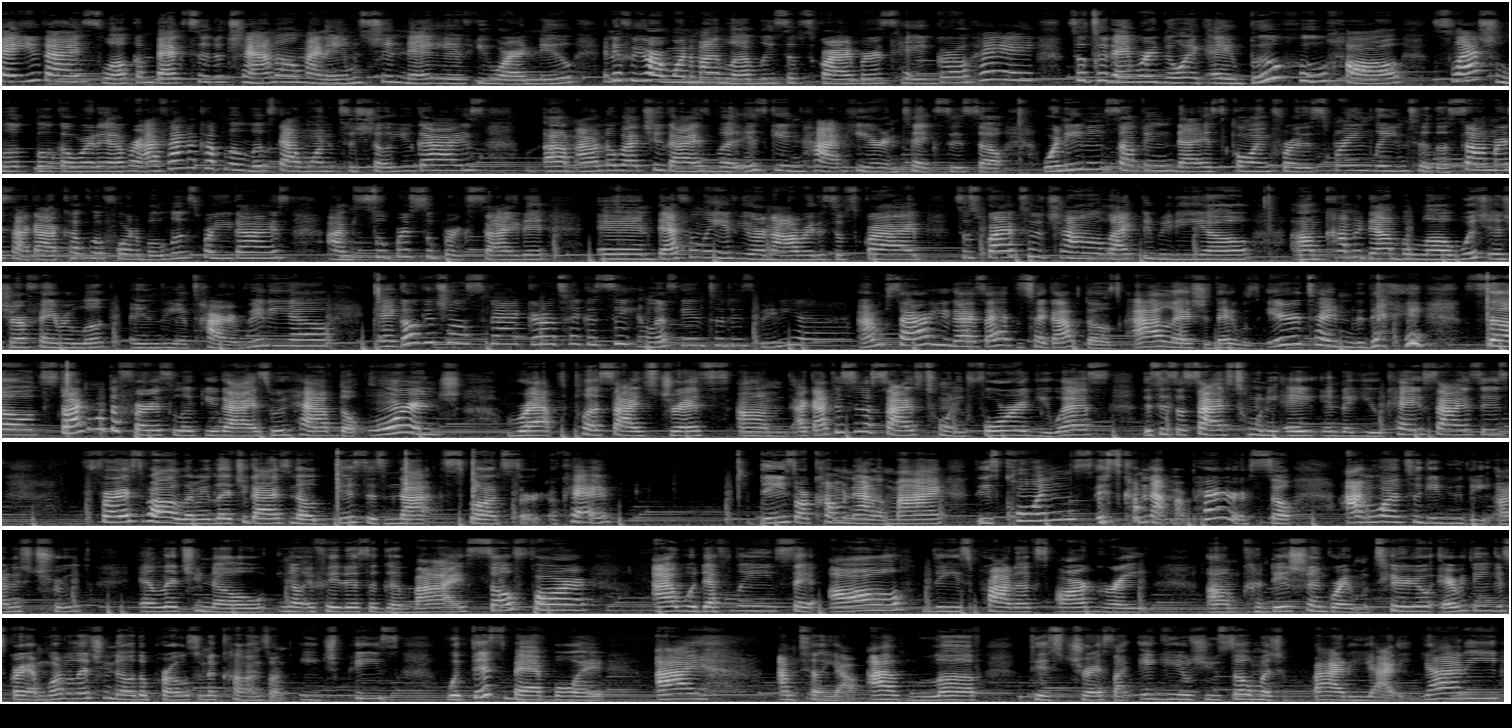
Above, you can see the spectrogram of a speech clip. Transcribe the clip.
Hey you guys, welcome back to the channel. My name is Janay if you are new. And if you are one of my lovely subscribers, hey girl, hey. So today we're doing a boohoo haul slash lookbook or whatever. I found a couple of looks that I wanted to show you guys. Um, I don't know about you guys, but it's getting hot here in Texas. So we're needing something that is going for the spring leading to the summer. So I got a couple affordable looks for you guys. I'm super, super excited. And definitely if you are not already subscribed, subscribe to the channel, like the video, um, comment down below which is your favorite look in the entire video. And go get your snack, girl, take a seat and let's get into this video. I'm sorry, you guys, I had to take off those eyelashes. They was irritating today. so starting with the first look, you guys, we have the orange wrapped plus size dress. Um, I got this in a size 24 US. This is a size 28 in the UK sizes. First of all, let me let you guys know this is not sponsored, okay? These are coming out of my, these coins, it's coming out my purse. So I'm going to give you the honest truth and let you know, you know, if it is a good buy. So far, I would definitely say all these products are great. Um, condition, great material, everything is great. I'm going to let you know the pros and the cons on each piece. With this bad boy, I I'm telling y'all, I love this dress. Like it gives you so much body yaddy yaddy.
